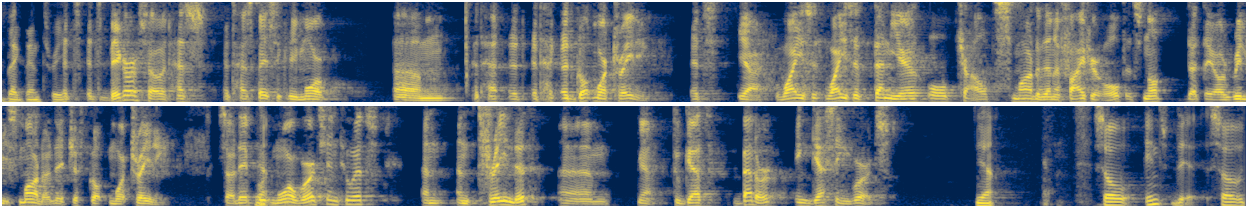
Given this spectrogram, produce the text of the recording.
back then three. It's it's bigger, so it has it has basically more. Um, it had it, it, it got more training. It's yeah. Why is it why is a ten year old child smarter than a five year old? It's not that they are really smarter. They just got more training. So they put yeah. more words into it and and trained it. Um, yeah, to get better in guessing words. Yeah. So, in the, so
